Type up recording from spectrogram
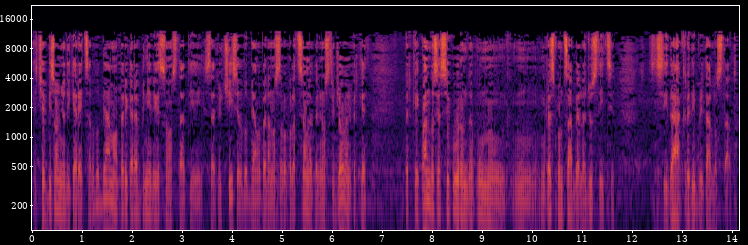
e c'è bisogno di chiarezza, lo dobbiamo per i carabinieri che sono stati, stati, uccisi, lo dobbiamo per la nostra popolazione, per i nostri giovani perché, perché quando si assicura un, un, un responsabile alla giustizia si dà credibilità allo Stato.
